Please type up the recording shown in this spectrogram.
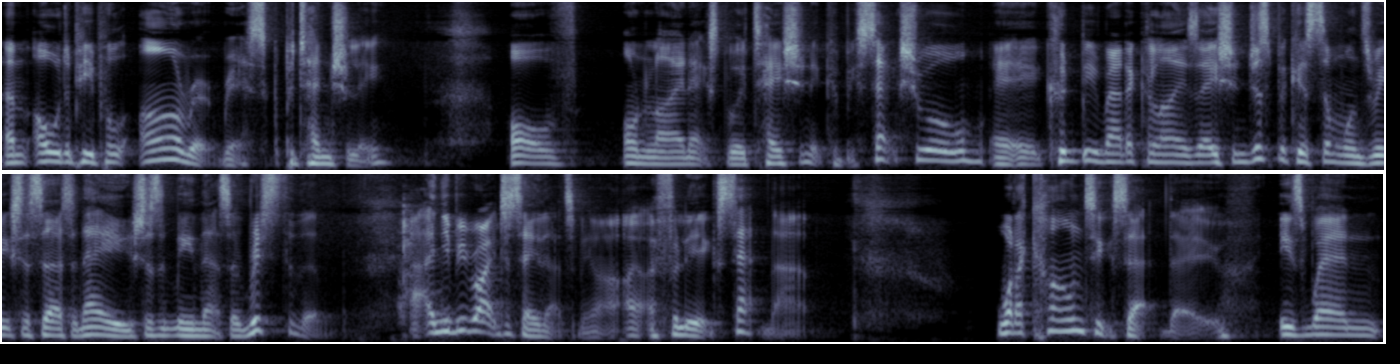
um, older people are at risk potentially of online exploitation. It could be sexual, it could be radicalization. Just because someone's reached a certain age doesn't mean that's a risk to them. And you'd be right to say that to me. I, I fully accept that. What I can't accept, though, is when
